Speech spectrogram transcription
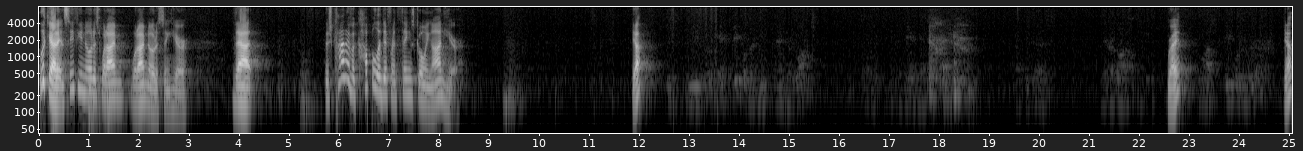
Look at it and see if you notice what I'm, what I'm noticing here. That there's kind of a couple of different things going on here. Yeah? Right? Yeah.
